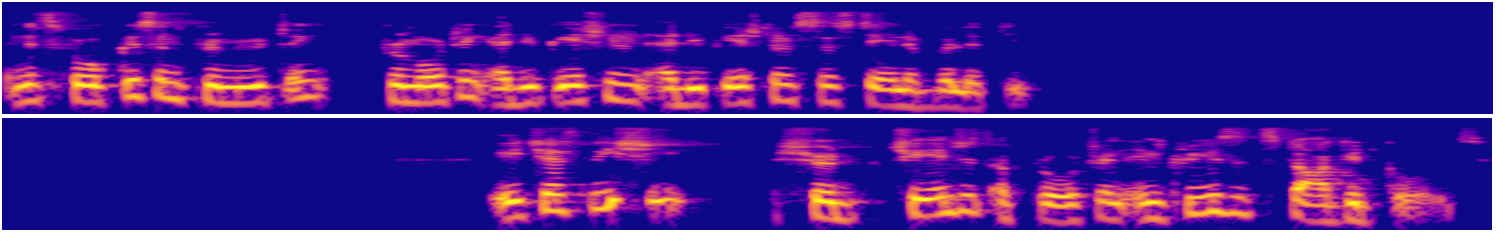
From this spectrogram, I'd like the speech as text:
in its focus on promoting, promoting education and educational sustainability. HSBC should change its approach and increase its target goals.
